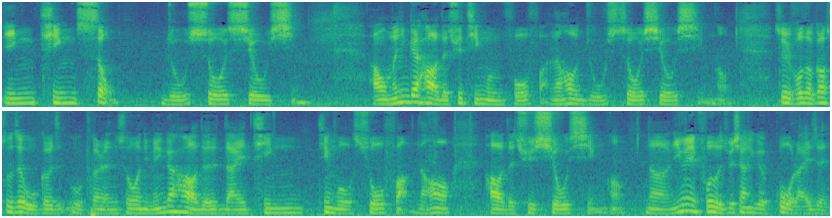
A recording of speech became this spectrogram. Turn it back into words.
因听受如说修行，好，我们应该好好的去听闻佛法，然后如说修行哦。所以佛陀告诉这五个五个人说：“你们应该好好的来听听我说法，然后好好的去修行哈。那因为佛陀就像一个过来人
